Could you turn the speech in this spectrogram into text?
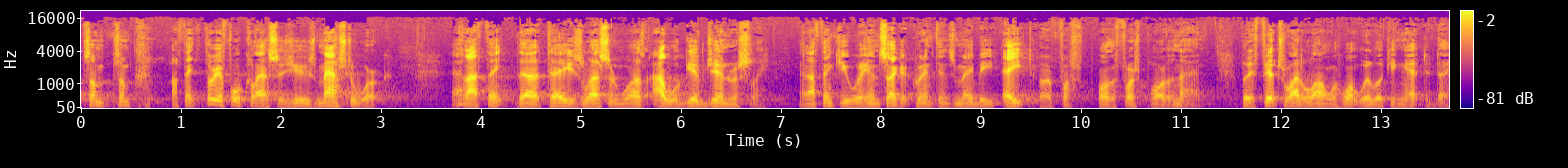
some, some, I think three or four classes use masterwork and I think that today's lesson was, I will give generously. And I think you were in 2 Corinthians maybe 8 or, first, or the first part of 9. But it fits right along with what we're looking at today.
